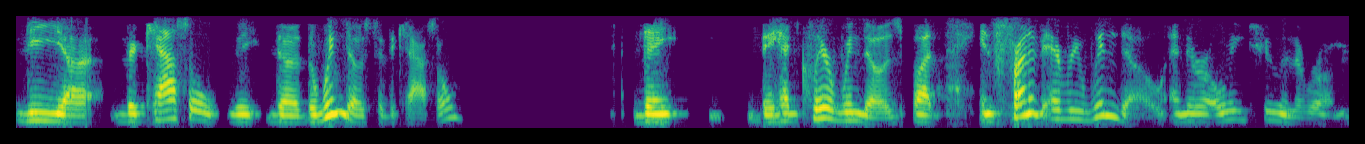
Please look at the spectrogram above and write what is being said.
the uh, the castle the, the the windows to the castle they they had clear windows, but in front of every window, and there were only two in the room,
